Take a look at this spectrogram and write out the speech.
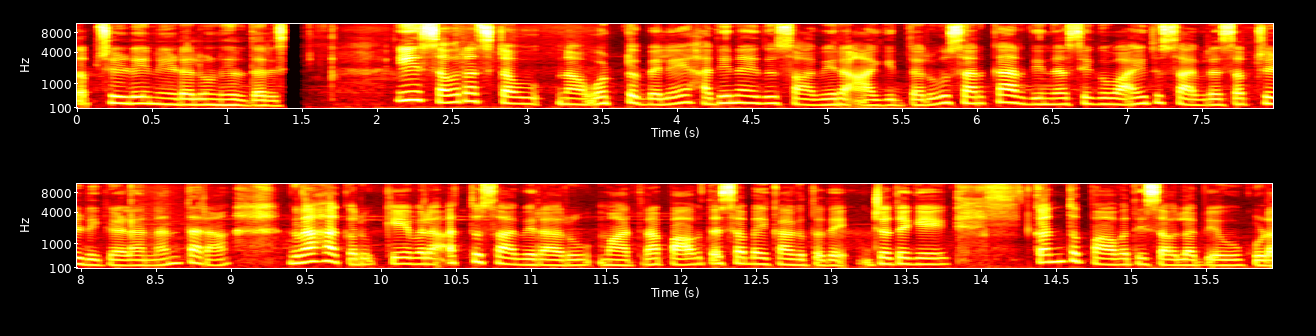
ಸಬ್ಸಿಡಿ ನೀಡಲು ನಿರ್ಧರಿಸಿದೆ ಈ ಸೌರ ಸ್ಟವ್ನ ಒಟ್ಟು ಬೆಲೆ ಹದಿನೈದು ಸಾವಿರ ಆಗಿದ್ದರೂ ಸರ್ಕಾರದಿಂದ ಸಿಗುವ ಐದು ಸಾವಿರ ಸಬ್ಸಿಡಿಗಳ ನಂತರ ಗ್ರಾಹಕರು ಕೇವಲ ಹತ್ತು ಸಾವಿರ ರು ಮಾತ್ರ ಪಾವತಿಸಬೇಕಾಗುತ್ತದೆ. ಜೊತೆಗೆ ಕಂತು ಪಾವತಿ ಸೌಲಭ್ಯವೂ ಕೂಡ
